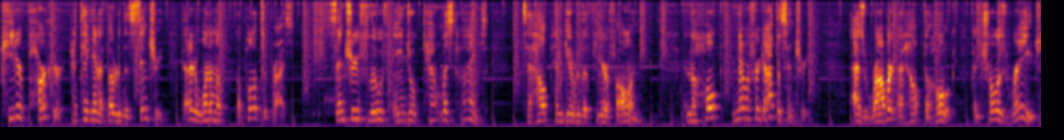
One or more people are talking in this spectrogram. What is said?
Peter Parker had taken a photo of the Sentry that had won him a, a Pulitzer Prize. Sentry flew with Angel countless times to help him get rid of the fear of falling. And the Hulk never forgot the Sentry, as Robert had helped the Hulk control his rage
